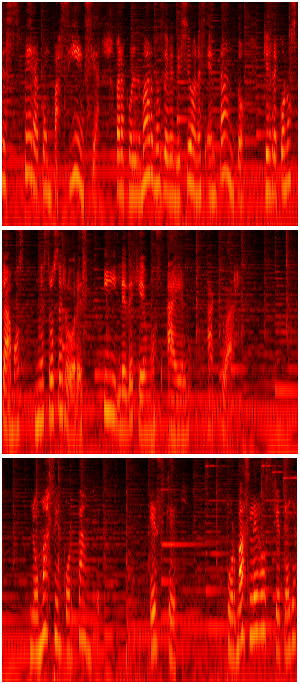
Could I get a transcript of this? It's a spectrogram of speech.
espera con paciencia para colmarnos de bendiciones en tanto que reconozcamos nuestros errores y le dejemos a Él actuar. Lo más importante es que por más lejos que te hayas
